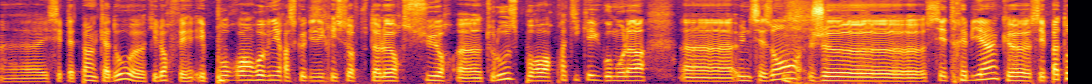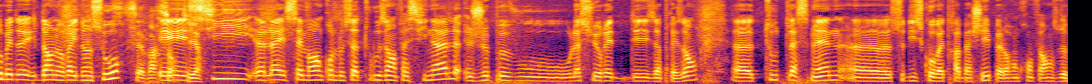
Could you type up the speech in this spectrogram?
Euh, et c'est peut-être pas un cadeau euh, qu'il leur fait. Et pour en revenir à ce que disait Christophe tout à l'heure sur euh, Toulouse, pour avoir pratiqué Hugo Mola euh, une saison, je sais très bien que c'est pas tombé dans l'oreille d'un sourd. Ça va Et ressortir. si euh, l'ASM rencontre le Stade Toulousain en phase finale, je peux vous l'assurer dès à présent, euh, toute la semaine, euh, ce discours va être rabâché. Puis alors en conférence de,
